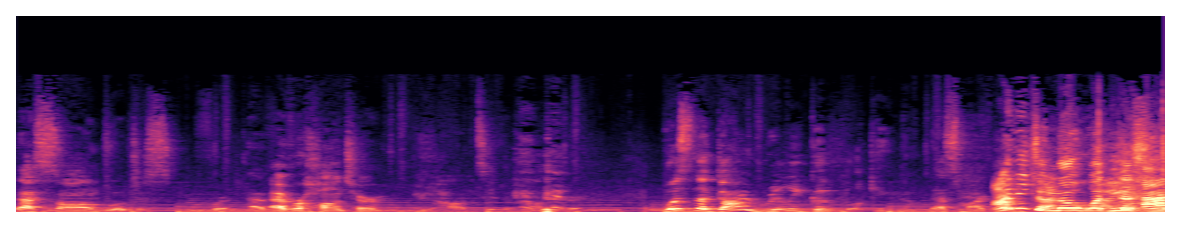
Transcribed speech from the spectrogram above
that song will just forever Ever haunt her. be haunted and haunt her. Was the guy really good looking though? That's my. I need to know what He this had-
